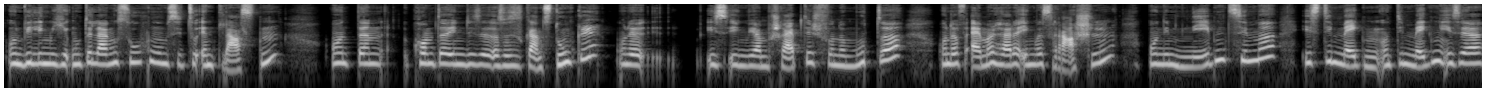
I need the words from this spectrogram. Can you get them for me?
und will irgendwelche Unterlagen suchen, um sie zu entlasten. Und dann kommt er in diese, also es ist ganz dunkel und er ist irgendwie am Schreibtisch von der Mutter und auf einmal hört er irgendwas rascheln und im Nebenzimmer ist die Megan und die Megan ist ja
